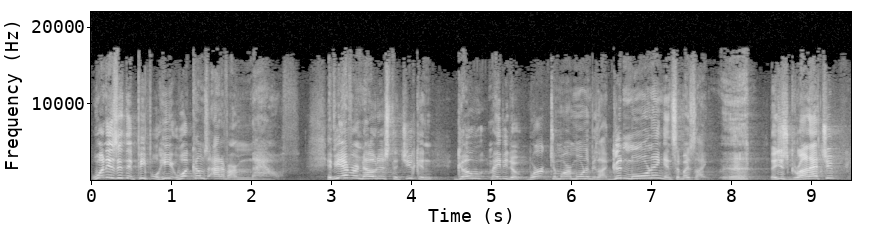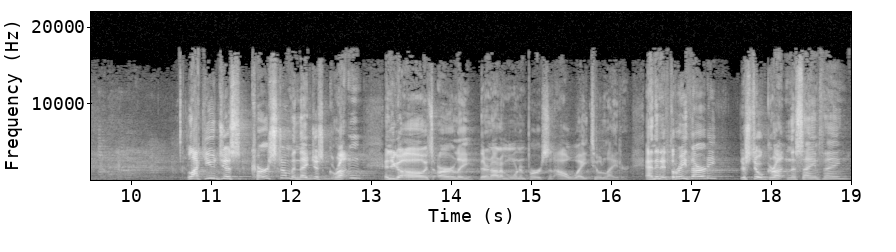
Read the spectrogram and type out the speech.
What is it that people hear? What comes out of our mouth? Have you ever noticed that you can go maybe to work tomorrow morning and be like, good morning, and somebody's like, Ugh. they just grunt at you? Like you just cursed them and they just grunting, and you go, oh, it's early. They're not a morning person. I'll wait till later. And then at 3:30, they're still grunting the same thing.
